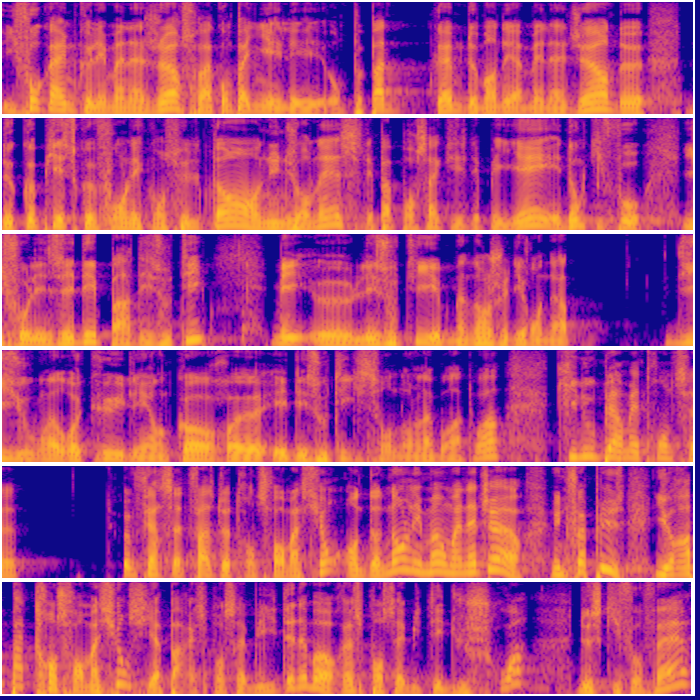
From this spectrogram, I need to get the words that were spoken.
il faut quand même que les managers soient accompagnés. Les, on peut pas quand même demander à un manager de, de copier ce que font les consultants en une journée. Ce n'est pas pour ça qu'ils étaient payés et donc il faut, il faut les aider par des outils. Mais euh, les outils, maintenant, je veux dire, on a 18 mois de recul et encore euh, et des outils qui sont dans le laboratoire qui nous permettront de faire cette phase de transformation en donnant les mains au manager. Une fois plus, il n'y aura pas de transformation s'il n'y a pas responsabilité d'abord. Responsabilité du choix de ce qu'il faut faire,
